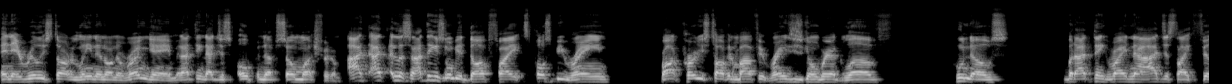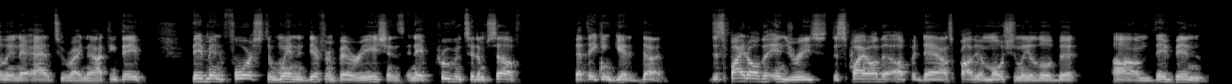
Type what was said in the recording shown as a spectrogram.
and they really started leaning on the run game. And I think that just opened up so much for them. I, I listen. I think it's going to be a dogfight. It's supposed to be rain. Brock Purdy's talking about if it rains, he's going to wear a glove. Who knows? But I think right now, I just like feeling their attitude right now. I think they've they've been forced to win in different variations, and they've proven to themselves that they can get it done, despite all the injuries, despite all the up and downs, probably emotionally a little bit. Um, they've been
